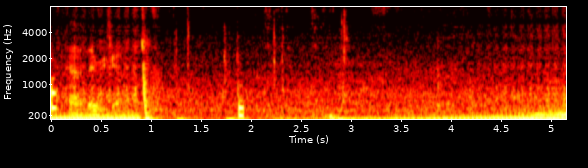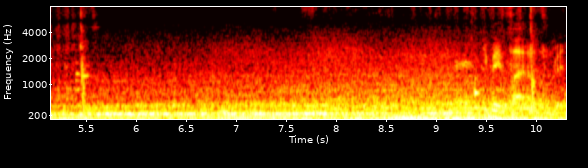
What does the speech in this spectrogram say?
Ah, there we go. You may fire when ready.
